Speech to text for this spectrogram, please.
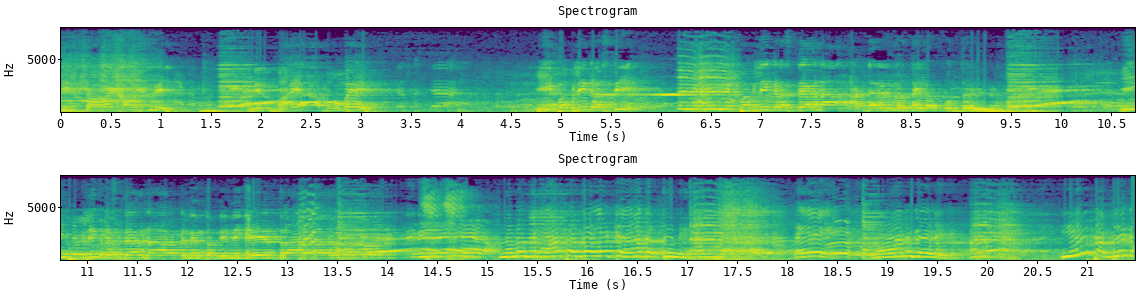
ಟಿಪ್ ಟಾಪ್ ಆಗಿ ಕಾಣಿಸ್ತೀರಿ. ನಿನ್ ಬಾಯ, ಬೊಂಬೈ? ಈ ಪಬ್ಲಿಕ್ ರಸ್ತಿ, ಈ ಪಬ್ಲಿಕ್ ರಸ್ತ್ಯಾಗ ನಾ ಅಡ್ಡರ ನಿಂದಿರ್ತಾ ಇಲ್ಲ ನಿಂದಿರ್ತ ಈ ಪಬ್ಲಿಕ್ ರಸ್ತ್ಯಾಗ ನಾ ಅಡ್ಡ ನಿಂತ ನಿನಗೇನ್ ತ್ರಾಸ ಆಗಲ್ಲ ಗೊತ್ತಾ? ನಮಗ್ ತ್ರಾಸ ಅದೆಲ್ಲ ಕೇಳಕತ್ತೀನಿ ಏ ಮಾನಬೇಡಿ. ಈ ಪಬ್ಲಿಕ್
